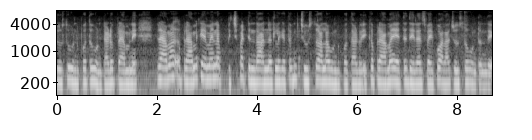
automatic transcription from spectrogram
చూస్తూ ఉండిపోతూ ఉంటాడు ప్రేమని. ప్రేమ ప్రేమకి ఏమైనా పిచ్చి పట్టిందా? అన్నట్లుగా అయితే చూస్తూ అలా ఉండిపోతాడు. ఇక ప్రేమ అయితే ధీరాజ్ వైపు అలా చూస్తూ ఉంటుంది.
